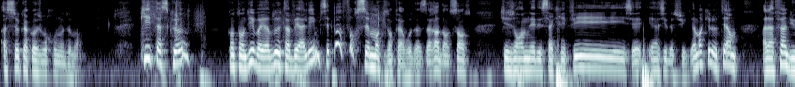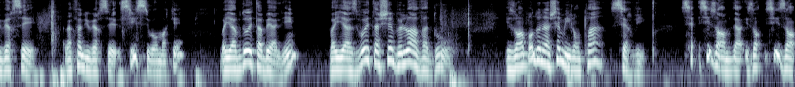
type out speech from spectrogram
à ce qu'Akosh nous demande. Quitte à ce que, quand on dit Vayavdu et Alim, c'est pas forcément qu'ils ont fait Avodazara dans le sens qu'ils ont amené des sacrifices et, ainsi de suite. Il y a marqué le terme à la fin du verset, à la fin du verset 6, si vous remarquez, Vayavdu et Alim, Vayazvu et Hashem velo avado. Ils ont abandonné Hachem, mais ils l'ont pas servi. S'ils ont, ils ont, s'ils ont,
